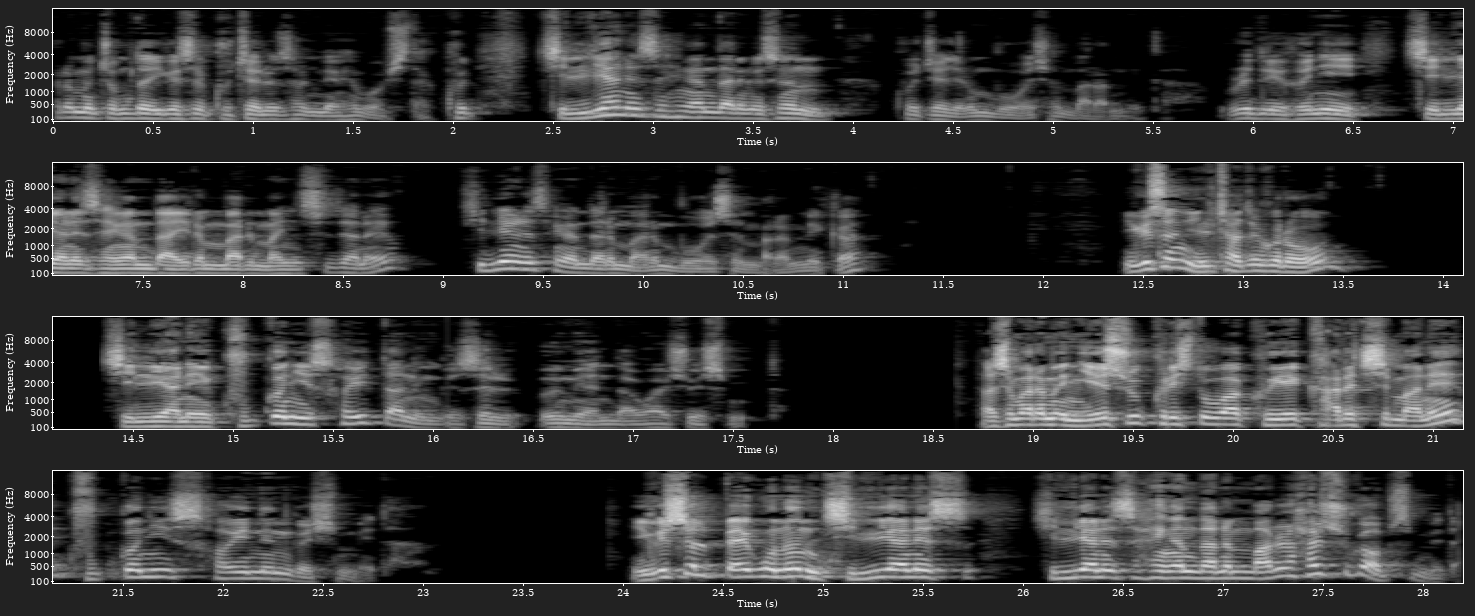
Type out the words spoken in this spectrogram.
그러면 좀 더 이것을 구체적으로 설명해 봅시다. 진리 안에서 행한다는 것은 구체적으로 무엇을 말합니까? 우리들이 흔히 진리 안에서 행한다 이런 말을 많이 쓰잖아요. 진리 안에서 행한다는 말은 무엇을 말합니까? 이것은 일차적으로 진리 안에 굳건히 서 있다는 것을 의미한다고 할 수 있습니다. 다시 말하면 예수 그리스도와 그의 가르침 안에 굳건히 서 있는 것입니다. 이것을 빼고는 진리 안에서, 진리 안에서 행한다는 말을 할 수가 없습니다.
